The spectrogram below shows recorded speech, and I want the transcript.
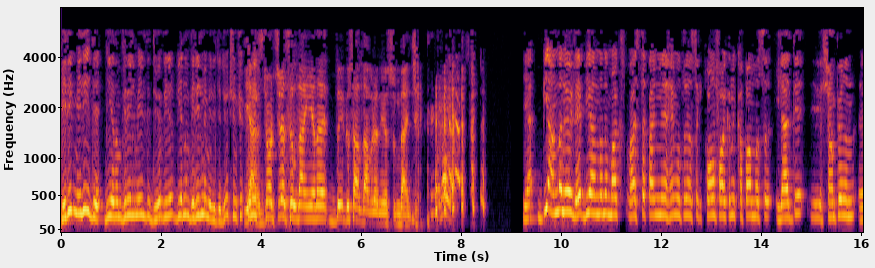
verilmeliydi. Bir yanım verilmeliydi diyor. Bir, yanım verilmemeliydi diyor. Çünkü ya emek... George Russell'dan yana duygusal davranıyorsun bence. ya bir yandan öyle, bir yandan da Max Verstappen'le Hamilton arasındaki puan farkının kapanması ileride e, şampiyonun e,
